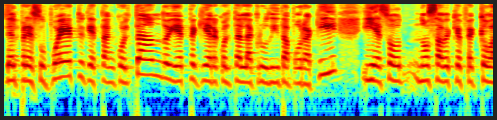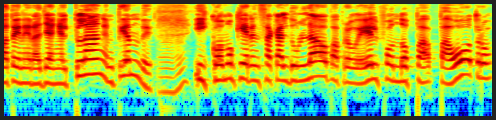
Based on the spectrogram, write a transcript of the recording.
del presupuesto y que están cortando y este quiere cortar la crudita por aquí y eso no sabe qué efecto va a tener allá en el plan, ¿entiendes? Y cómo quieren sacar de un lado para proveer fondos para otro.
